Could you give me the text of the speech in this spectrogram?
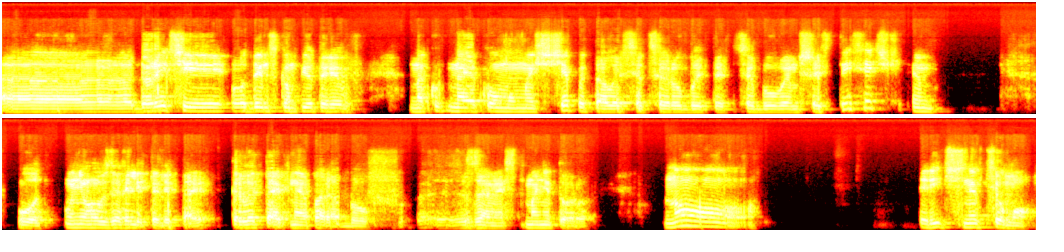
Е, До речі, один з комп'ютерів на якому ми ще питалися це робити, це був М6000. М... От, У нього взагалі телетайп, телетайпний апарат був е, замість монітору. Ну, річ не в цьому.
